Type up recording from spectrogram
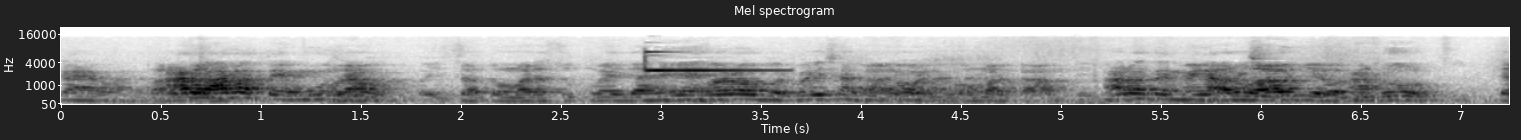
કાય વાંધો. હાલો હાલો તે હું જાઉં પૈસા તો મારે સુકવાઈ જાય બરોબર પૈસા સુકવાના અમાર કામ થઈ. હાલો તે મેલા સારું, આવજે. બીજું, તે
